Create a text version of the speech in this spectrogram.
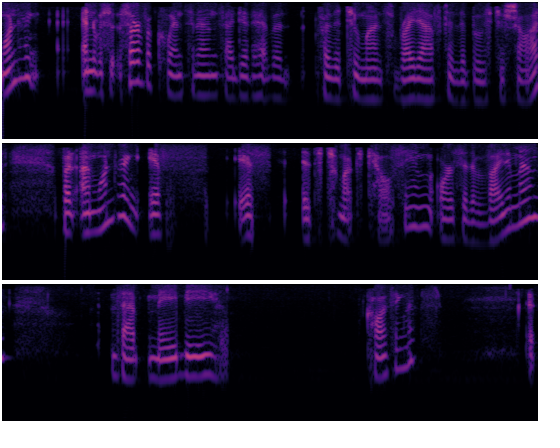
wondering, and it was sort of a coincidence. I did have it for the two months right after the booster shot, but I'm wondering if if it's too much calcium or is it a vitamin that may be causing this? It,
